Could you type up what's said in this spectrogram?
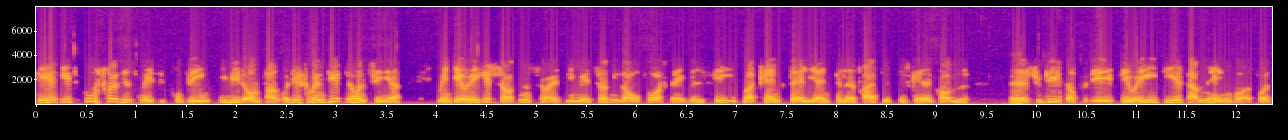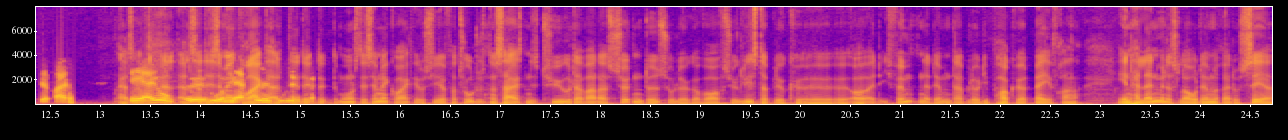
Det her det er et utryghedsmæssigt problem i vidt omfang, og det skal man virkelig håndtere. Men det er jo ikke sådan, så at vi med et sådan lovforslag vil se et markant fald i antallet af dræbte til skadekommende mm. Øh, cyklister, for det, det er jo ikke i de her sammenhænge, hvor folk bliver dræbt. Altså, det er jo altså, det er øh, simpelthen ikke korrekt, at, det, det, det, Måns, det er simpelthen ikke korrekt, det du siger. Fra 2016 til 20, der var der 17 dødsulykker, hvor cyklister blev øh, og i 15 af dem, der blev de påkørt bagfra. En halvanden lov, den vil reducere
